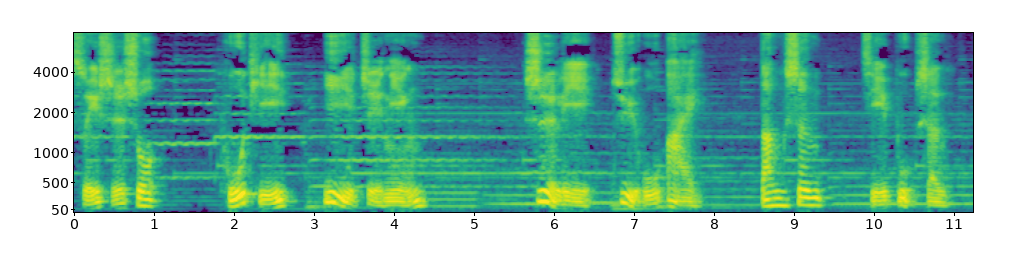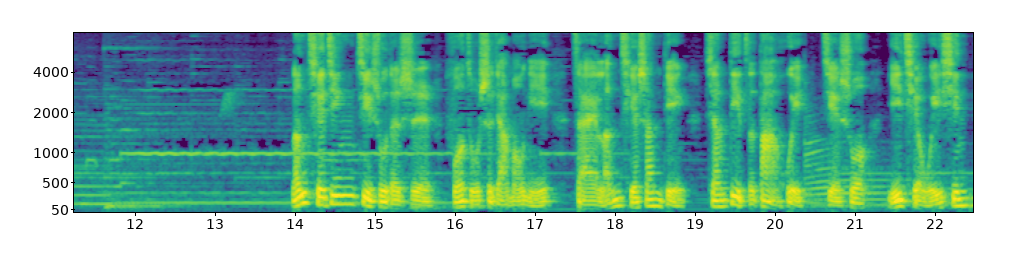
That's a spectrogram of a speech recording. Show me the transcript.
随时说，菩提一指凝。事理俱无碍，当生即不生。”《楞伽经》记述的是佛祖释迦牟尼在楞伽山顶向弟子大会解说“一切唯心，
